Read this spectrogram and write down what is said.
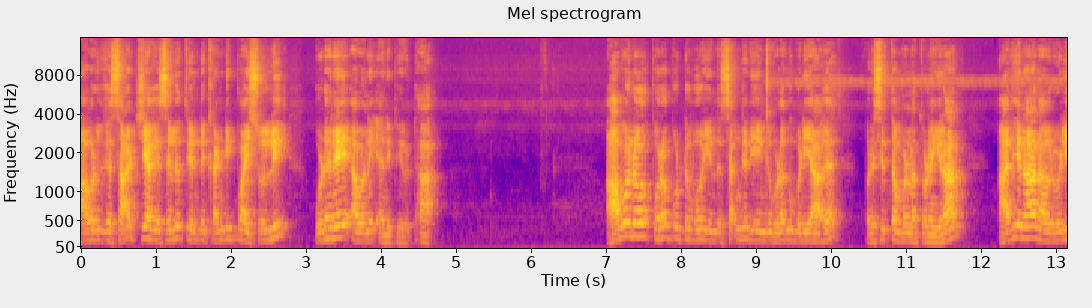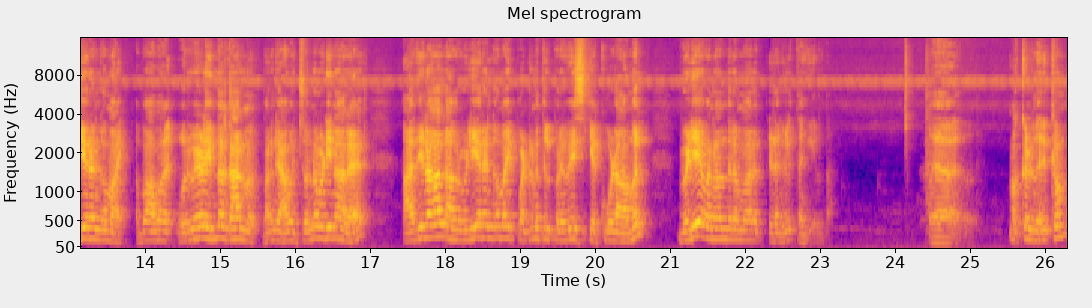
அவர்களுக்கு சாட்சியாக செலுத்து என்று கண்டிப்பாய் சொல்லி உடனே அவனை அனுப்பிவிட்டார். அவனோ புறப்பட்டு போய் இந்த சங்கதி இங்கு விளங்கும்படியாக பிரசித்தம் பண்ண தொடங்கினான். அதனால் அவர் வெளியரங்கமாய். அப்போ அவன் ஒருவேளை இந்த காரணம். பாருங்க அவன் சொன்னபடினால அதனால் அவர் வெளியரங்கமாய் பட்டணத்தில் பிரவேசிக்க கூடாமல் வெளியே வனாந்தரமான இடங்களில் தங்கியிருந்தான். மக்கள் நெருக்கம்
